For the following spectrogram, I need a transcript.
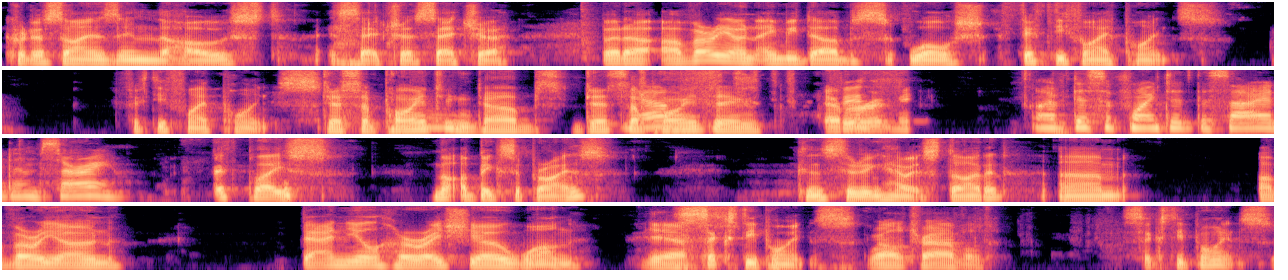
criticizing the host, etc., etc. But uh, our very own Amy Dubs Walsh, fifty five points, fifty five points. Disappointing, Dubs. Disappointing. Ever Fifth, I've disappointed the side. I'm sorry. Fifth place, not a big surprise, considering how it started. Um, our very own Daniel Horatio Wong. Yes. 60 points. Well traveled. 60 points.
